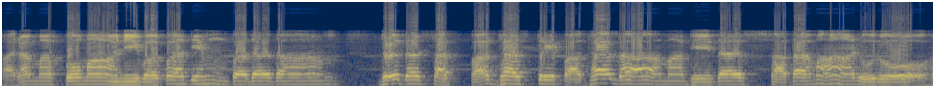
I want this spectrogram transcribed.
परमः पुमानिवपदिं पददां धृतसत्पथस्त्रिपथगामभिदः सतमारुरोह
